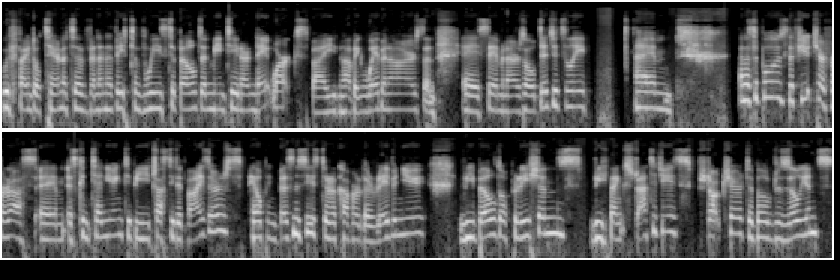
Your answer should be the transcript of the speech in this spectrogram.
we've found alternative and innovative ways to build and maintain our networks by you know, having webinars and uh, seminars all digitally. Um, and I suppose the future for us um, is continuing to be trusted advisors, helping businesses to recover their revenue, rebuild operations, rethink strategies, structure to build resilience,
